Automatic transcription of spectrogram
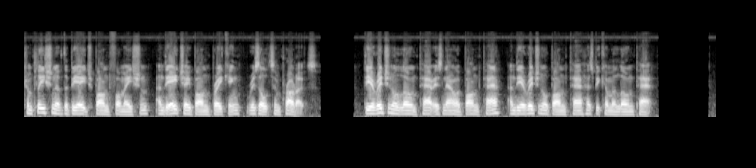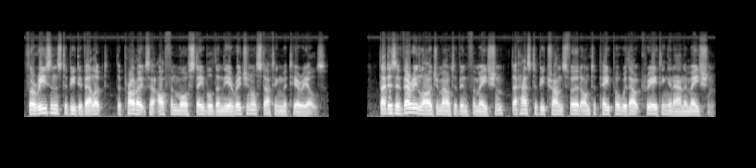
Completion of the BH bond formation and the HA bond breaking results in products. The original lone pair is now a bond pair and the original bond pair has become a lone pair. For reasons to be developed, the products are often more stable than the original starting materials. That is a very large amount of information that has to be transferred onto paper without creating an animation.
